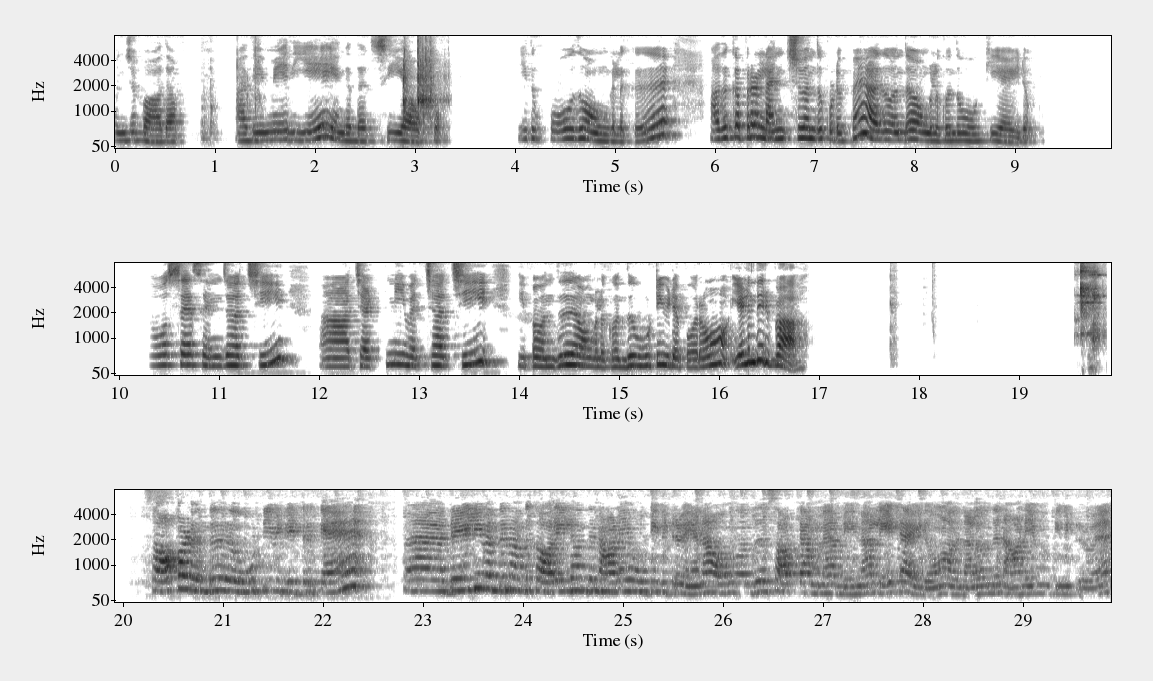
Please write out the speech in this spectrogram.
கொஞ்சம் பாதாம் அதேமாரியே எங்கள் தக்ஷியாவுக்கும். இது போதும் அவங்களுக்கு. அதுக்கப்புறம் லஞ்ச் வந்து கொடுப்பேன். அது வந்து அவங்களுக்கு வந்து ஓகே ஆகிடும் தோசை செஞ்சாச்சு. சட்னி வச்சாச்சு. இப்போ வந்து அவங்களுக்கு வந்து ஊட்டி விட போகிறோம் எழுந்திருப்பா. சாப்பாடு வந்து ஊட்டி விட்டுட்டு இருக்கேன். டெய்லி வந்து நான் வந்து காலையில் வந்து நானே ஊட்டி விட்டுருவேன். ஏன்னா அவங்க வந்து சாப்பிட்டாங்க அப்படின்னா லேட் ஆகிடும் அதனால வந்து நானே ஊட்டி விட்டுருவேன்.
